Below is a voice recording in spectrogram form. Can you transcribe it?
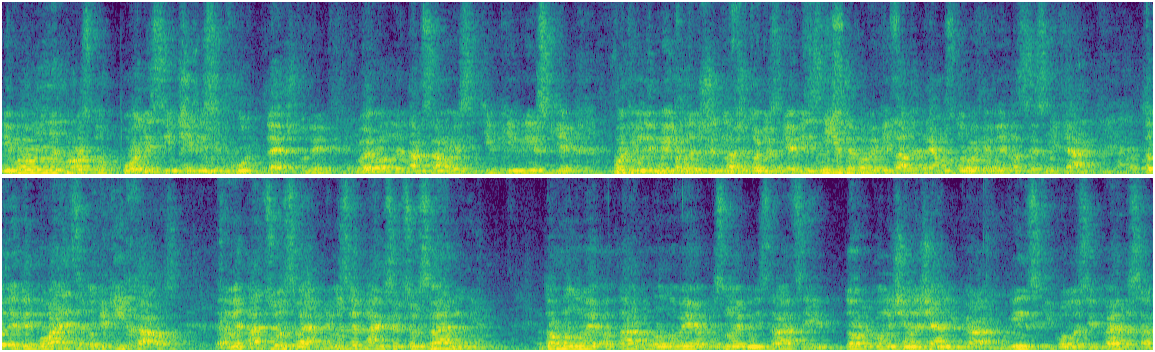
і вивалили просто в полі, 7 чи 8 фур теж туди вивалили. Там саме висітівки львівські, потім вони поїхали на Житомирські об'їзні, де повикидали прямо з дороги видно це сміття. То відбувається отакий хаос. Е, Мета цього звернення. Ми звертаємося в цьому зверненні до голови ОТА, до голови обласної адміністрації, до виконуючого начальника Вінницької області Педеса,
